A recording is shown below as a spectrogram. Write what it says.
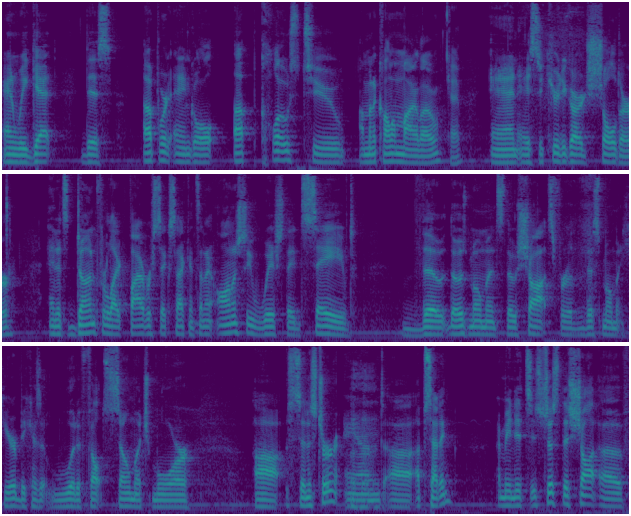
and we get this upward angle up close to I'm going to call him Milo, Okay. and a security guard's shoulder, and it's done for like five or six seconds, and I honestly wish they'd saved. The, those moments, those shots for this moment here, because it would have felt so much more uh, sinister and uh, upsetting. I mean, it's it's just this shot of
